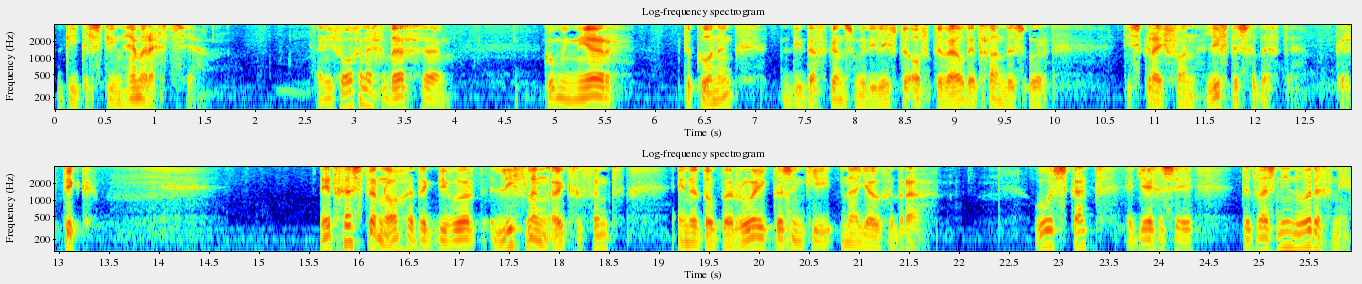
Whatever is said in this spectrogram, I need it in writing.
die Christine Hemmerrechts, ja. In die volgende gedig uh, kombineer die koning die digkuns met die liefde of terwyl dit gaan dus oor die skryf van liefdesgedigte. Kritiek Net gister nog het ek die woord liefling uitgevind en dit op 'n rooi kussentjie na jou gedra. O skat, het jy gesê, dit was nie nodig nie.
